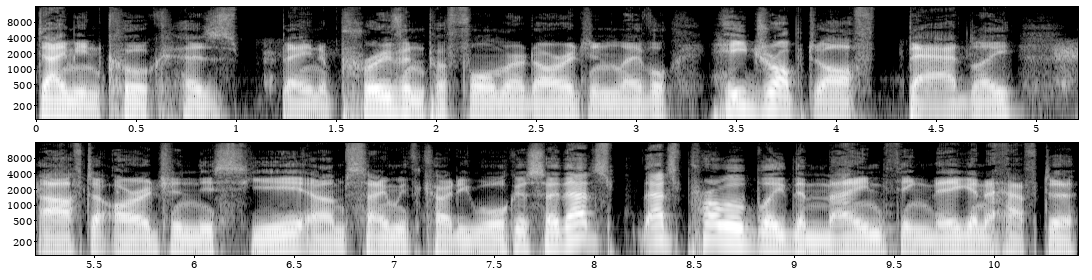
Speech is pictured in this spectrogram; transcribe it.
Damien Cook has been a proven performer at Origin level. He dropped off badly after Origin this year. Um, same with Cody Walker. So that's that's probably the main thing they're going to have to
